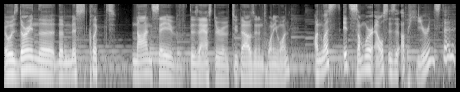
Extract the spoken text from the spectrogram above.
it was during the the misclicked non-save disaster of 2021. Unless it's somewhere else, is it up here instead?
